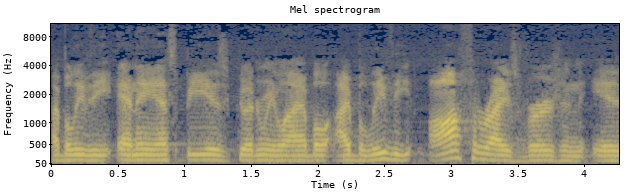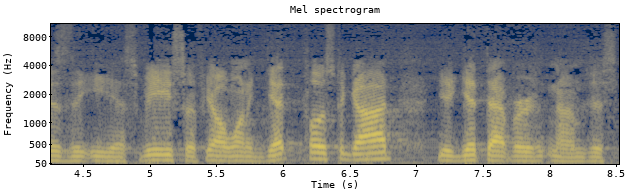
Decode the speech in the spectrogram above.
I believe the NASB is good and reliable. I believe the authorized version is the ESV. So if y'all want to get close to God, you get that version. No, I'm just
